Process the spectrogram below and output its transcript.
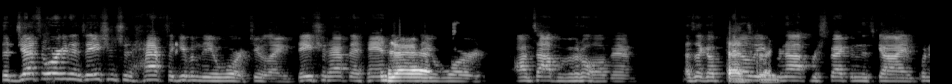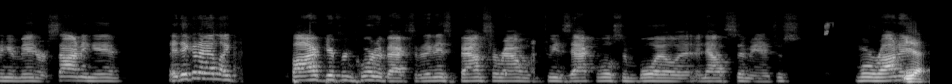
The Jets organization should have to give him the award too. Like they should have to hand Yeah. him the award on top of it all, man. As like a penalty for not respecting this guy and putting him in or signing him. Like, they could have had like five different quarterbacks, and then just bounced around between Zach Wilson, Boyle, and, and now Siemian. It's just moronic yeah,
